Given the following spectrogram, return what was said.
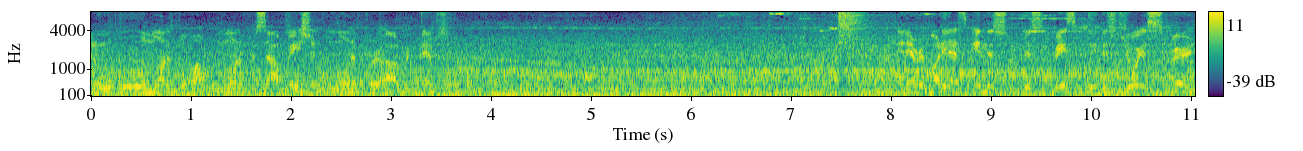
And we're, we're mourning for what? We're mourning for salvation. We're mourning for uh, redemption. And everybody that's in this, this basically this joyous spirit,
